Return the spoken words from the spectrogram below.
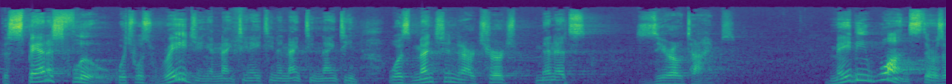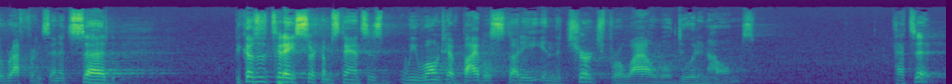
the Spanish flu, which was raging in 1918 and 1919, was mentioned in our church minutes Zero times. Maybe once there was a reference and it said, because of today's circumstances, we won't have Bible study in the church for a while, we'll do it in homes. That's it.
